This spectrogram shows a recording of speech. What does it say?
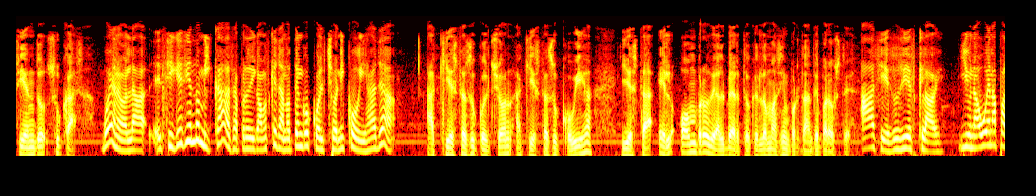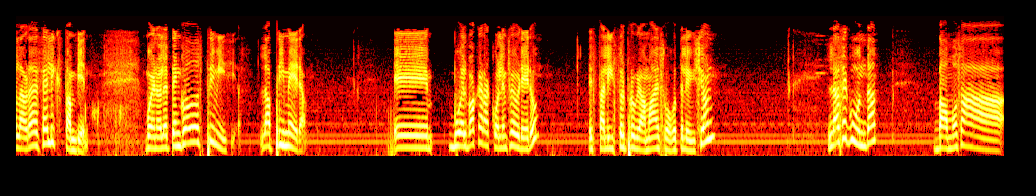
siendo su casa. Bueno, la, eh, sigue siendo mi casa, pero digamos que ya no tengo colchón y cobija ya. Aquí está su colchón, aquí está su cobija y está el hombro de Alberto, que es lo más importante para usted. Ah, sí, eso sí es clave. Y una buena palabra de Félix también. Bueno, le tengo dos primicias. La primera, eh, vuelvo a Caracol en febrero, está listo el programa de Soho Televisión. La segunda, vamos a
